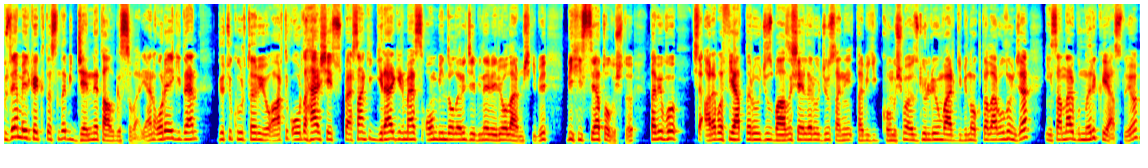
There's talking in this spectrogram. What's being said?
Kuzey Amerika kıtasında bir cennet algısı var. Yani oraya giden götü kurtarıyor. Artık orada her şey süper. Sanki girer girmez 10 bin doları cebine veriyorlarmış gibi bir hissiyat oluştu. Tabii bu işte araba fiyatları ucuz, bazı şeyler ucuz. Hani tabii ki konuşma özgürlüğün var gibi noktalar olunca insanlar bunları kıyaslıyor.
